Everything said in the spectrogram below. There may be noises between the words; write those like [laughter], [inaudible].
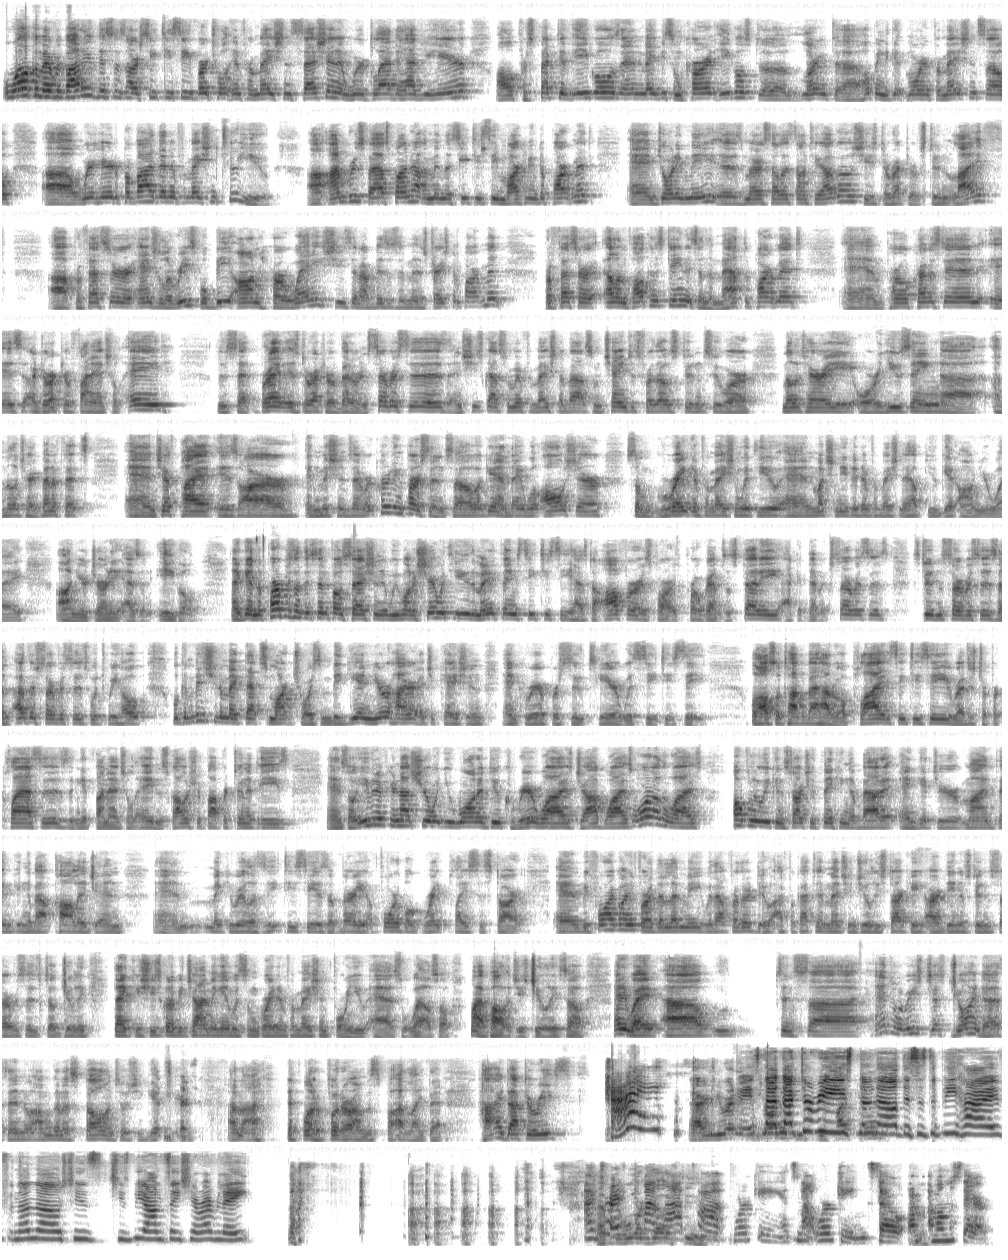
Welcome, everybody. This is our CTC virtual information session, and we're glad to have you here. All prospective Eagles and maybe some current Eagles to learning to uh, hoping to get more information. So uh, we're here to provide that information to you. Uh, I'm Bruce Fassbinder. I'm in the CTC marketing department, and joining me is Maricela Santiago. She's director of student life. Uh, Professor Angela Reese will be on her way. She's in our business administration department. Professor Ellen Falkenstein is in the math department. And Pearl Creviston is our Director of Financial Aid. Lucette Brett is Director of Veteran Services, and she's got some information about some changes for those students who are military or using uh, uh military benefits. And Jeff Pyatt is our admissions and recruiting person. So again, they will all share some great information with you and much needed information to help you get on your way on your journey as an Eagle. Again, the purpose of this info session, we want to share with you the many things CTC has to offer as far as programs of study, academic services, student services, and other services, which we hope will convince you to make that smart choice and begin your higher education and career pursuits here with CTC. We'll also talk about how to apply at CTC, register for classes, and get financial aid and scholarship opportunities. And so even if you're not sure what you want to do career-wise, job-wise, or otherwise, hopefully we can start you thinking about it and get your mind thinking about college and and make you realize CTC is a very affordable, great place to start. And before I go any further, let me, without further ado, I forgot to mention Julie Starkey, our Dean of Student Services. So Julie, thank you. She's going to be chiming in with some great information for you as well. So my apologies, Julie. So anyway, uh, since uh, Angela Reese just joined us, and I'm going to stall until she gets here. [laughs] I'm not, I don't want to put her on the spot like that. Hi, Dr. Reese. Hi. Are you ready? It's not Dr. Reese. No, no, this is the Beehive. No, no, she's she's Beyonce. She arrived late. [laughs] I'm trying to get my laptop working. It's not working, so I'm I'm almost there.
